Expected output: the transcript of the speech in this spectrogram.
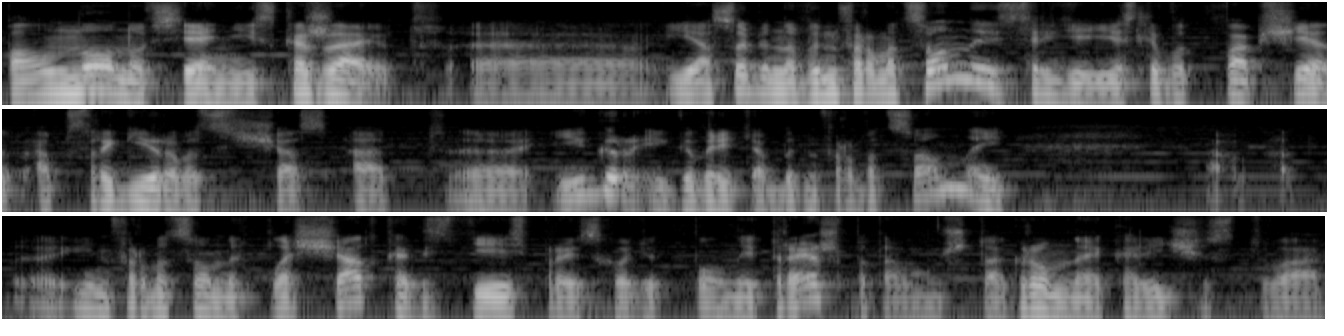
полно, но все они искажают. Э, и особенно в информационной среде, если вот вообще абстрагироваться сейчас от э, игр и говорить об информационной, от, информационных площадках, здесь происходит полный трэш, потому что огромное количество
